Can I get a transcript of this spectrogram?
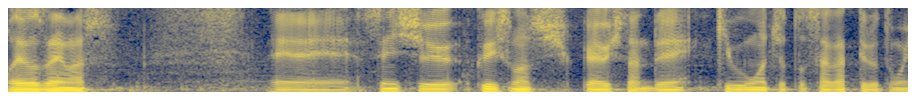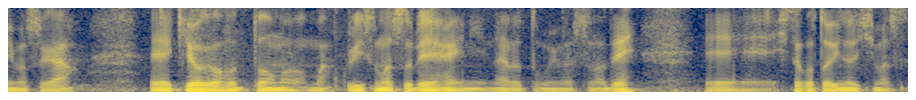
おはようございます、えー、先週クリスマス出会をしたんで気分はちょっと下がっていると思いますが、えー、今日が本当の、まあ、クリスマス礼拝になると思いますので、えー、一言お祈りします。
